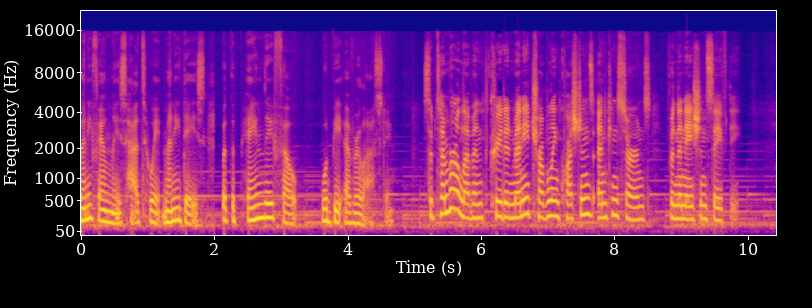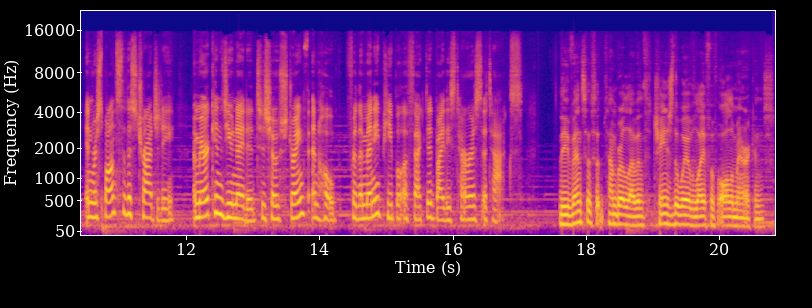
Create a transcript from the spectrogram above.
many families had to wait many days, but the pain they felt would be everlasting. September 11th created many troubling questions and concerns for the nation's safety. In response to this tragedy, Americans united to show strength and hope for the many people affected by these terrorist attacks. The events of September 11th changed the way of life of all Americans.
